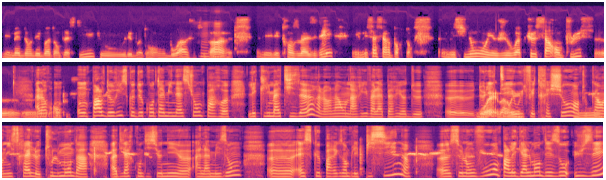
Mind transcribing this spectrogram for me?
les mettre dans des boîtes en plastique ou des boîtes en bois, je sais pas, mhm. euh, les, les, transvaser. Et, mais ça, c'est important. Mais sinon, je vois que ça en plus. Euh, Alors, on, parle de risque de contamination par euh, les climatiseurs. Alors là, on arrive à la période de, de l'été bah où il fait très chaud. En tout cas, en Israël, tout le monde a, a de l'air conditionné à la maison. Est-ce que, par exemple, les piscines, selon vous, on parle également des eaux usées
